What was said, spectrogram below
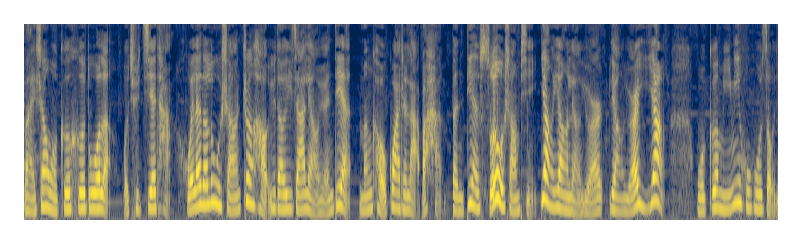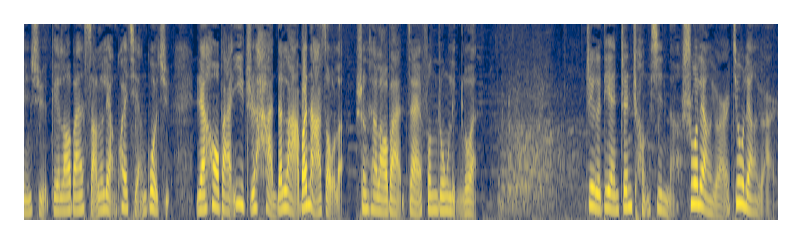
晚上我哥喝多了，我去接他。回来的路上正好遇到一家两元店，门口挂着喇叭喊：“本店所有商品样样两元，两元一样。”我哥迷迷糊糊走进去，给老板扫了两块钱过去，然后把一直喊的喇叭拿走了，剩下老板在风中凌乱。这个店真诚信呢，说两元就两元。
